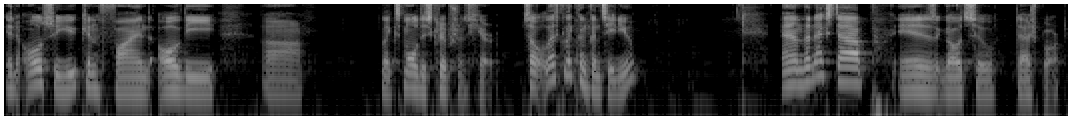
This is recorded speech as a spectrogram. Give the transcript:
and also you can find all the uh, like small descriptions here. So let's click on continue. And the next step is go to dashboard.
